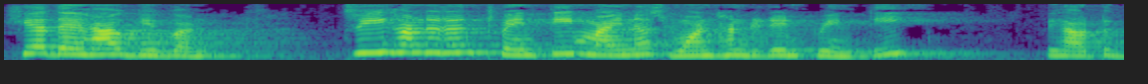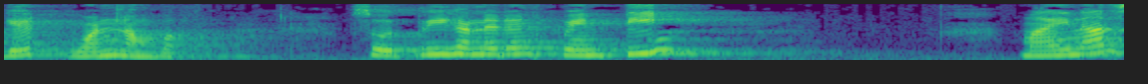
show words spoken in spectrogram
Here they have given 320 minus 120, we have to get one number. So 320 minus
